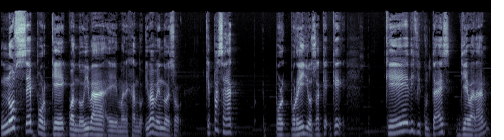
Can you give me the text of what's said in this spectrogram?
No sé por qué cuando iba eh, manejando, iba viendo eso, ¿qué pasará por, por ellos? O sea, ¿qué, qué, qué dificultades llevarán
